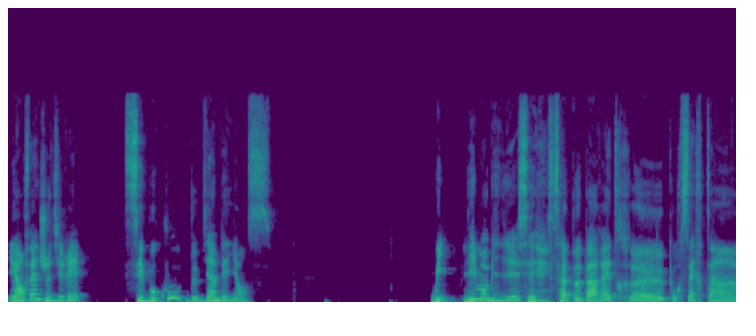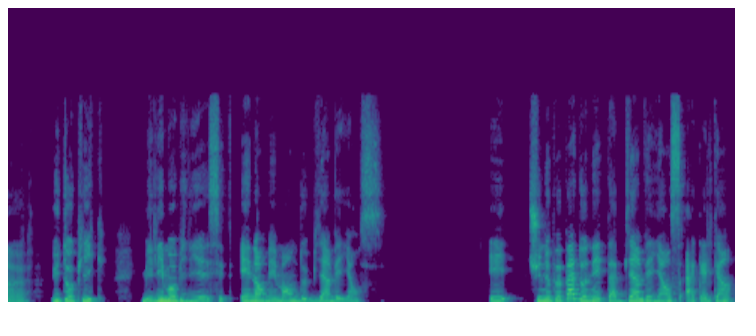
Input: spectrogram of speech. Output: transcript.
Et enfin, je dirais, c'est beaucoup de bienveillance. Oui, l'immobilier, ça peut paraître euh, pour certains euh, utopique, mais l'immobilier, c'est énormément de bienveillance. Et tu ne peux pas donner ta bienveillance à quelqu'un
